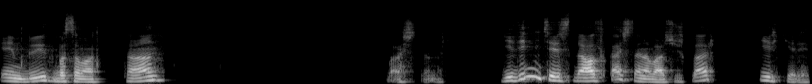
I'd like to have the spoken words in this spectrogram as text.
En büyük basamaktan başlanır. 7'nin içerisinde 6 kaç tane var çocuklar? Bir kere.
